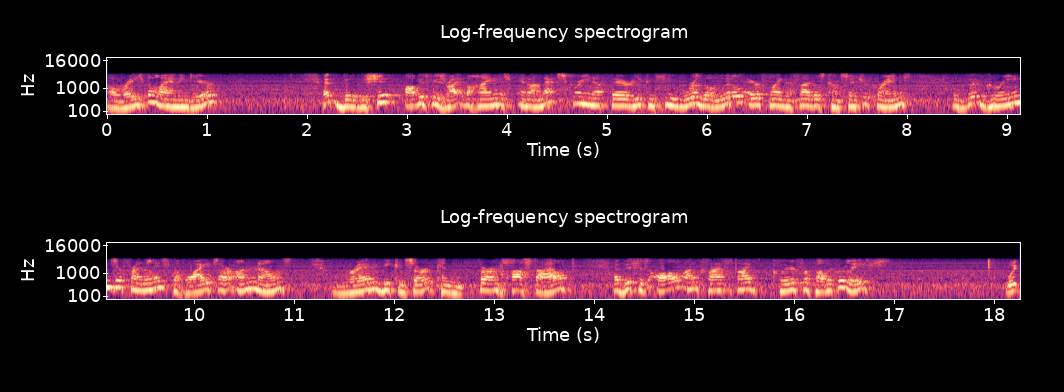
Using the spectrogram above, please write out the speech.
I'll raise the landing gear. Uh, The, the ship obviously is right behind us, and on that screen up there, you can see we're the little airplane inside those concentric rings. The greens are friendlies, the whites are unknowns. Red would be conser- confirmed hostile. Uh, this is all unclassified, clear for public release. Which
